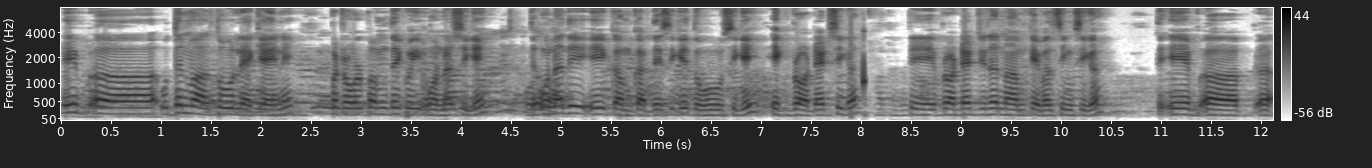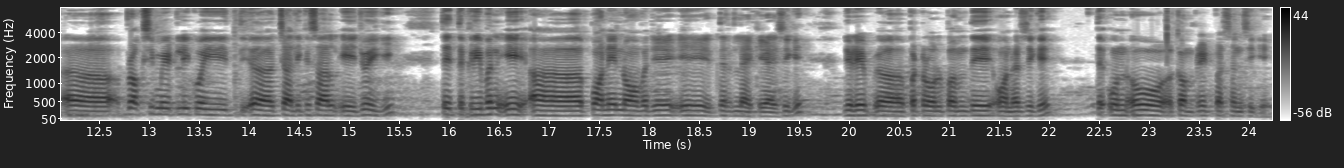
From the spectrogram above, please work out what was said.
ਇਹ ਅ, ਉਦਨਵਾਲ ਤੋਂ ਲੈ ਕੇ ਆਏ ਨੇ। ਪੈਟਰੋਲ ਪੰਪ ਦੇ ਕੋਈ ਓਨਰ ਸੀਗੇ ਤੇ ਉਹਨਾਂ ਦੇ ਇਹ ਕੰਮ ਕਰਦੇ ਸੀਗੇ ਦੋ ਸੀਗੇ ਇੱਕ ਬ੍ਰੌਡਹੈਡ ਸੀਗਾ ਤੇ ਬ੍ਰੌਡਹੈਡ ਜਿਹਦਾ ਨਾਮ ਕੇਵਲ ਸਿੰਘ ਸੀਗਾ ਤੇ ਇਹ ਅਪਰੋਕਸੀਮੇਟਲੀ ਕੋਈ ਤ- 40 ਕੁ ਸਾਲ ਏਜ ਹੋਏਗੀ ਤੇ ਤਕਰੀਬਨ ਇਹ ਪੌਣੇ 9 ਵਜੇ ਇਹ ਇੱਧਰ ਲੈ ਕੇ ਆਏ ਸੀਗੇ ਜਿਹੜੇ ਪੈਟਰੋਲ ਪੰਪ ਦੇ ਓਨਰ ਸੀਗੇ। ਤੇ ਉਨ ਉਹ ਕੰਪਲੀਟ ਪਰਸਨ ਸੀਗੇ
